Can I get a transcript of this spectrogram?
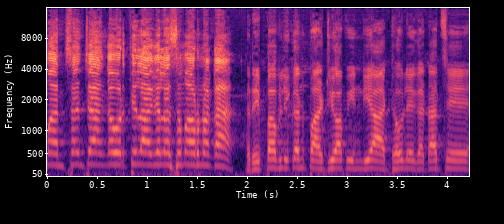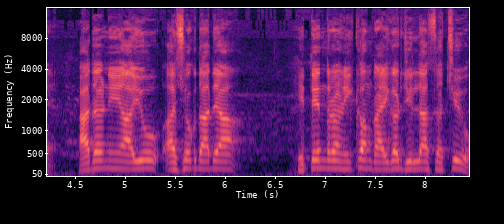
माणसांच्या अंगावरती लागेल असं मारू नका. Republican Party of India Athawale गटाचे आदरणीय आयु अशोक दादा हितेंद्र निकम रायगड जिल्हा सचिव.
